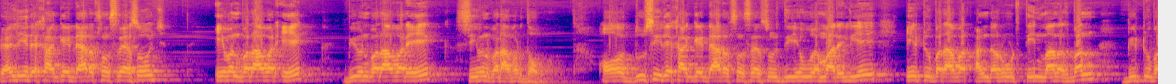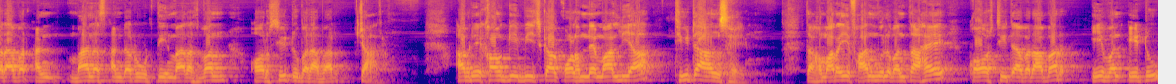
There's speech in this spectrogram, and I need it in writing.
पहली रेखा के डायरेक्शन रेसोज ए वन बराबर एक बी वन बराबर एक सी वन बराबर दो। और दूसरी रेखा के डायरेक्शन रेसोज दिए हुए हमारे लिए ए टू बराबर अंडर रूट तीन माइनस वन बी टू बराबर माइनस अंडर रूट तीन माइनस वन, और सी टू बराबर चार। अब रेखाओं के बीच का कोण हमने मान लिया, थीटा अंश है। तो हमारा ये फार्मूला बनता है कॉस थीटा बराबर A one A two,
